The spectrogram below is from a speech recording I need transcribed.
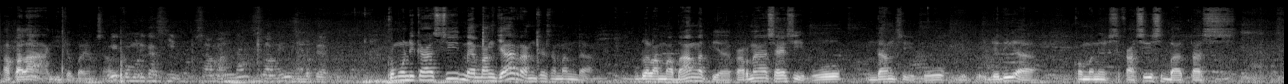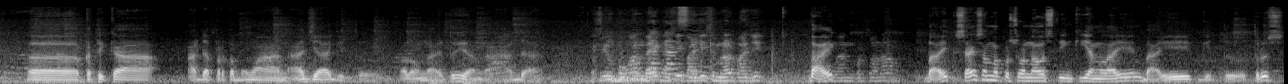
Apalagi coba yang Ini salah. komunikasi sama Anda selama ini seperti apa? Komunikasi memang jarang saya sama Endang. Udah lama banget ya, karena saya sibuk, Endang sibuk gitu. Jadi ya komunikasi sebatas eh, ketika ada pertemuan aja gitu. Kalau nggak itu ya nggak ada. Tapi hubungan baik nggak sih Pak Haji sebenarnya Pak Haji? Baik. Hubungan personal. Baik, saya sama personal Stinky yang lain baik gitu. Terus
